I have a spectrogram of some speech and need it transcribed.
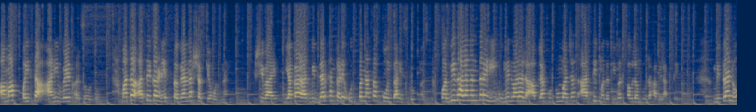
अमाप पैसा आणि वेळ खर्च होतो. मात्र असे करणे सगळ्यांना शक्य होत नाही. शिवाय या काळात विद्यार्थ्यांकडे उत्पन्नाचा कोणताही स्रोत नसतो. पदवी झाल्यानंतरही उमेदवाराला आपल्या कुटुंबाच्याच आर्थिक मदतीवर अवलंबून राहावे लागते. मित्रांनो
